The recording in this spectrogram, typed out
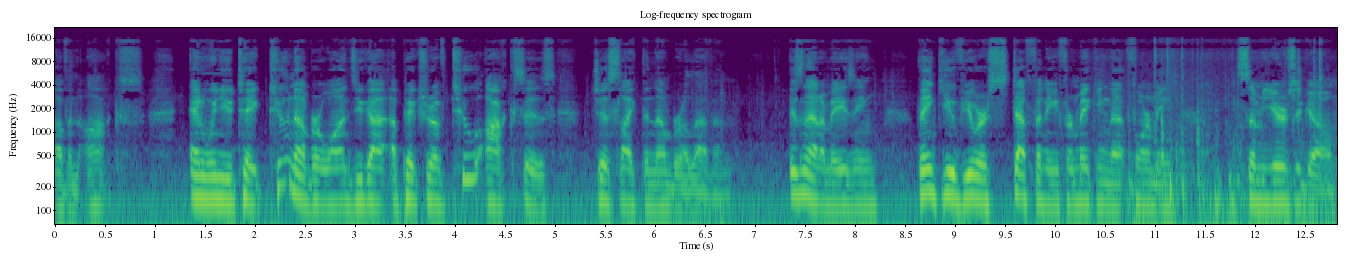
of an ox. And when you take two number ones, you got a picture of two oxes, just like the number 11. Isn't that amazing? Thank you, viewer Stephanie, for making that for me some years ago.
